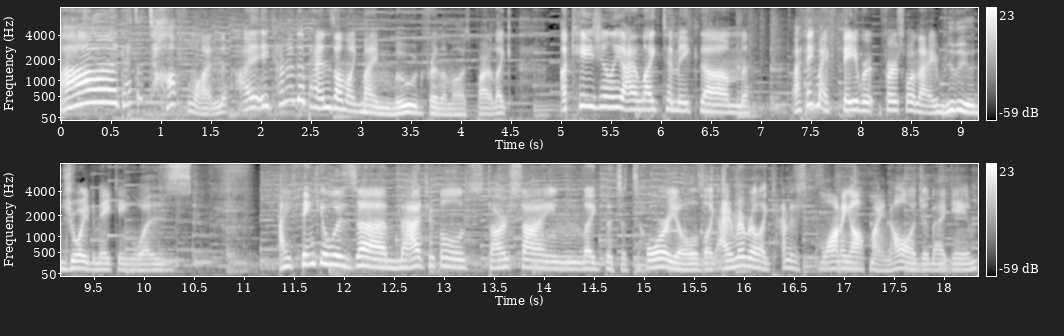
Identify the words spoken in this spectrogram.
Ah, uh, that's a tough one. I, it kind of depends on like my mood for the most part. Like, occasionally I like to make them. I think my favorite first one that I really enjoyed making was, I think it was uh, Magical Star Sign, like the tutorials. Like I remember like kind of just flaunting off my knowledge of that game.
